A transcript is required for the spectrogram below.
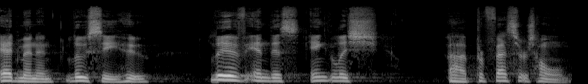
Edmund and Lucy, who live in this English uh, professor's home,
